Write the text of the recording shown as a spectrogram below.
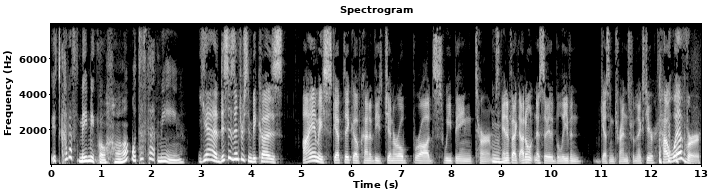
it kind of made me go, huh? What does that mean? Yeah, this is interesting because I am a skeptic of kind of these general, broad, sweeping terms. And in fact, I don't necessarily believe in guessing trends for the next year. However,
